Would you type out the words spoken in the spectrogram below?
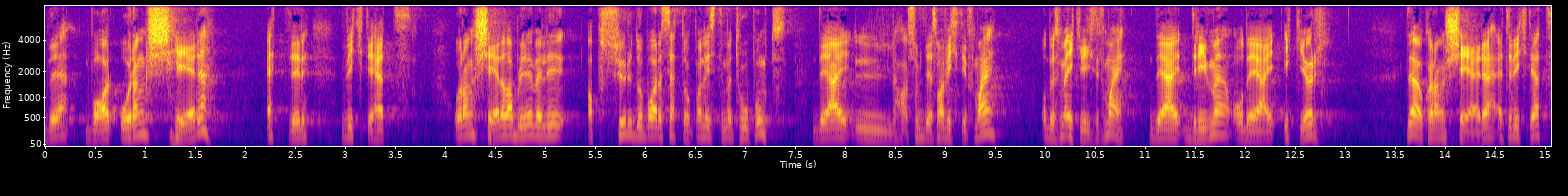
det var å rangere etter viktighet. Å rangere, Da blir det veldig absurd å bare sette opp en liste med to punkt. Det, jeg, det som er viktig for meg, og det som er ikke viktig for meg. Det jeg driver med, og det jeg ikke gjør det er jo ikke å rangere etter viktighet.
